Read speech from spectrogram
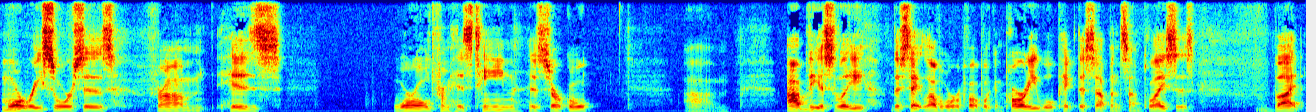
more resources from his world, from his team, his circle. Um, obviously, the state level Republican Party will pick this up in some places, but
